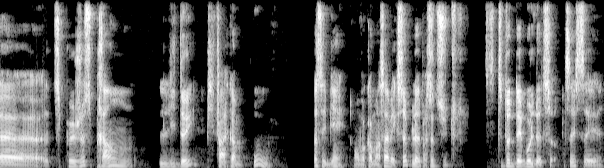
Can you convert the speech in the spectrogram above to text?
euh, tu peux juste prendre l'idée puis faire comme ouh, ça c'est bien. On va commencer avec ça. Puis là après ça, tu, tu tout déboule de ça. Tu sais, c'est,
